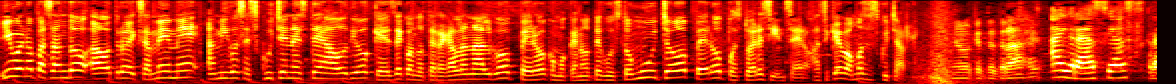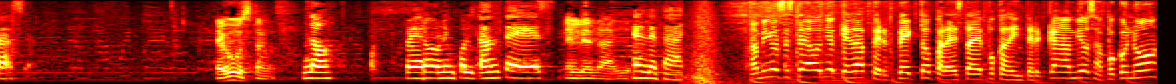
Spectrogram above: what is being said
Y bueno, pasando a otro exameme, amigos, escuchen este audio que es de cuando te regalan algo, pero como que no te gustó mucho, pero pues tú eres sincero, así que vamos a escucharlo. Mira lo que te traje. Ay, gracias, gracias. ¿Te gustan? No, pero lo importante es El detalle. el detalle. Amigos, este audio queda perfecto para esta época de intercambios, ¿a poco no?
